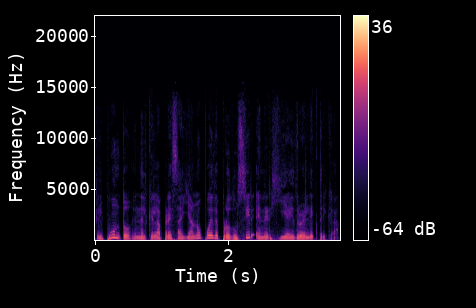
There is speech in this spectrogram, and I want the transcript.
el punto en el que la presa ya no puede producir energía hidroeléctrica.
